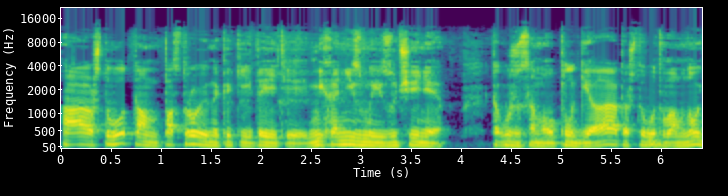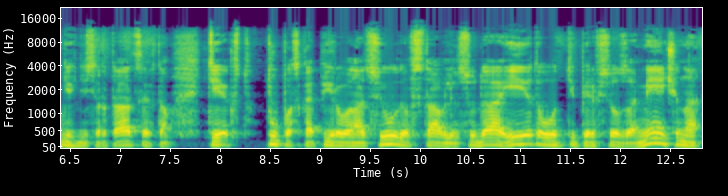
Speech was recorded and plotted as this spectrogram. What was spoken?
а что вот там построены какие-то эти механизмы изучения того же самого плагиата, что вот во многих диссертациях там текст тупо скопирован отсюда, вставлен сюда, и это вот теперь все замечено,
